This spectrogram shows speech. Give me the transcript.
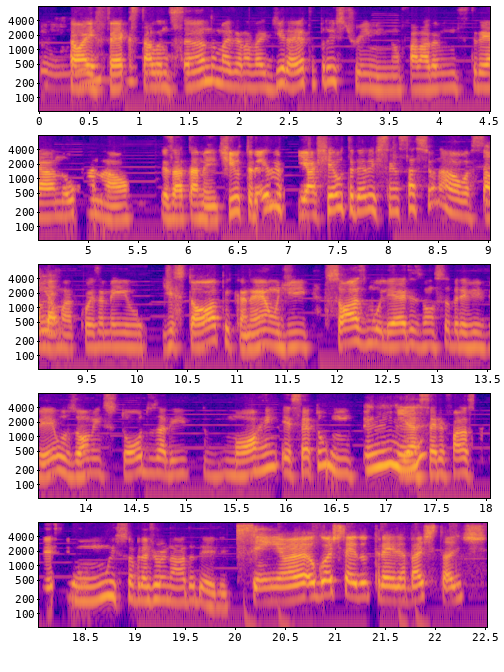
Então a FX está lançando, mas ela vai direto para o streaming. Não falaram em estrear no canal. Exatamente. E o trailer, e achei o trailer sensacional, assim, Também. é uma coisa meio distópica, né? Onde só as mulheres vão sobreviver, os homens todos ali morrem, exceto um. Uhum. E a série fala sobre esse um e sobre a jornada dele. Sim, eu, eu gostei do trailer bastante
